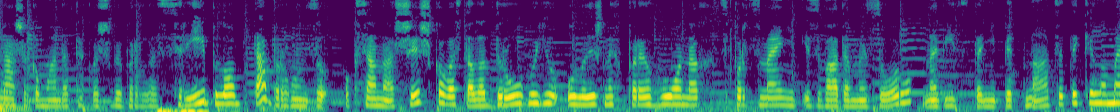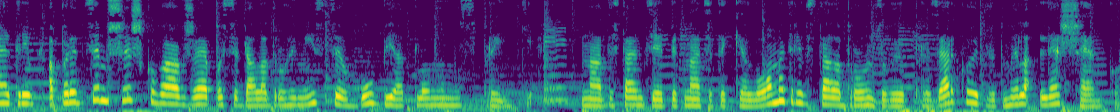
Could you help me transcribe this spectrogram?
Наша команда також вибрала срібло та бронзу. Оксана Шишкова стала другою у лижних перегонах спортсменів із вадами зору на відстані 15 кілометрів. А перед цим Шишкова вже посідала друге місце у біатлонному спринті. На дистанції 15 кілометрів стала бронзовою призеркою Людмила Ляшенко.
